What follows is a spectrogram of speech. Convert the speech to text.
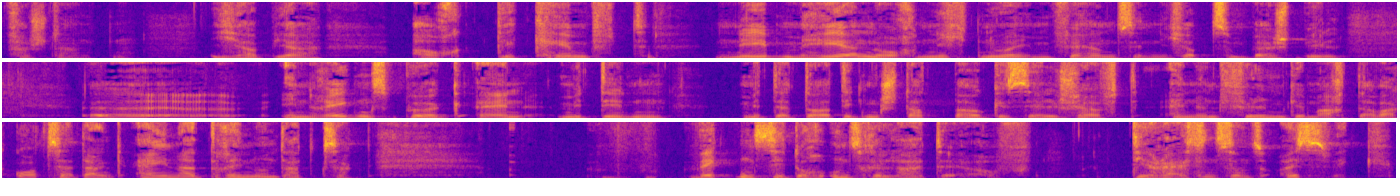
verstanden. Ich habe ja auch gekämpft, nebenher noch, nicht nur im Fernsehen. Ich habe zum Beispiel äh, in Regensburg ein, mit den mit der dortigen Stadtbaugesellschaft einen Film gemacht. Da war Gott sei Dank einer drin und hat gesagt, wecken Sie doch unsere Leute auf. Die reißen uns alles weg.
